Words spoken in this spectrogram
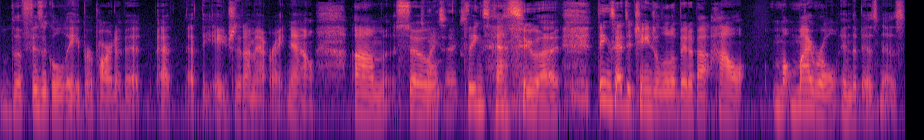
the physical labor part of it at, at the age that I'm at right now. Um, so 26. things had to uh, things had to change a little bit about how m- my role in the business,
